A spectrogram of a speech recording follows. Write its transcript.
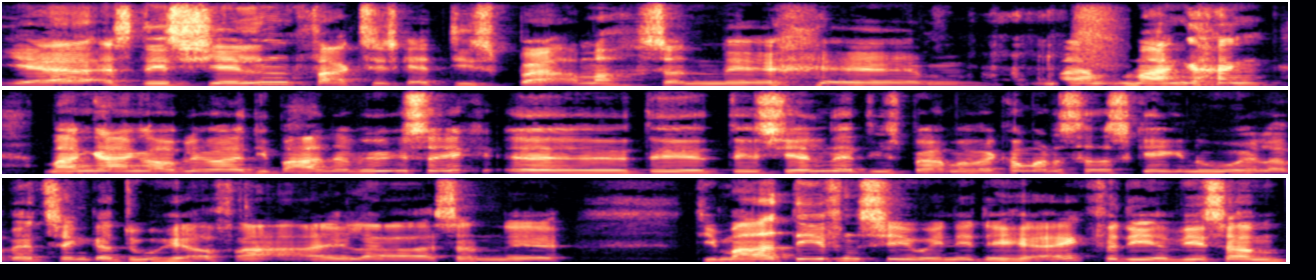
Ja, altså det er sjældent faktisk, at de spørger mig sådan øh, øh, mange, mange, gange, mange gange oplever jeg, at de bare er nervøse, ikke? Øh, det, det er sjældent, at de spørger mig, hvad kommer der til at ske nu, eller hvad tænker du herfra, eller sådan, øh, de er meget defensive ind i det her, ikke? Fordi at vi som,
